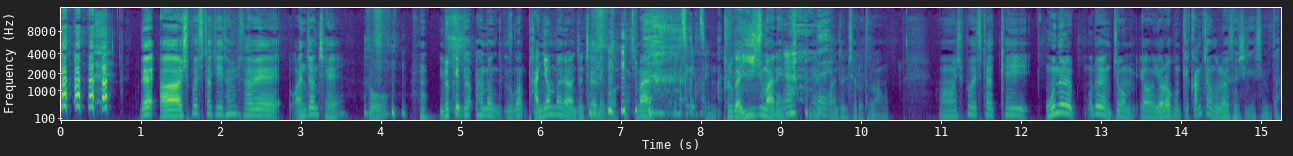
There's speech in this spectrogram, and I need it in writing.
네, 아 슈퍼스타 K 34회 완전체 로 이렇게 하면 누가 반년 만에 완전체가 된 것 같겠지만 그치 그치 음, 불과 2주 만에 네, 네. 완전체로 돌아온 어, 슈퍼스타 K 오늘은 좀 여, 여러분께 깜짝 놀랄 소식이 있습니다.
